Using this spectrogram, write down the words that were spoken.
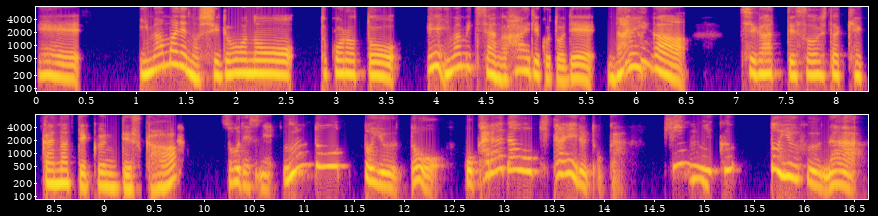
えー、今までの指導のところと、ええ、今道さんが入ることで、何が違ってそうした結果になっていくんですか、はい、そうですね。運動というと、こう体を鍛えるとか、筋肉というふうな、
